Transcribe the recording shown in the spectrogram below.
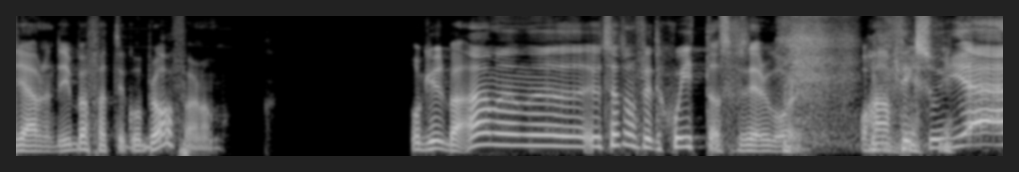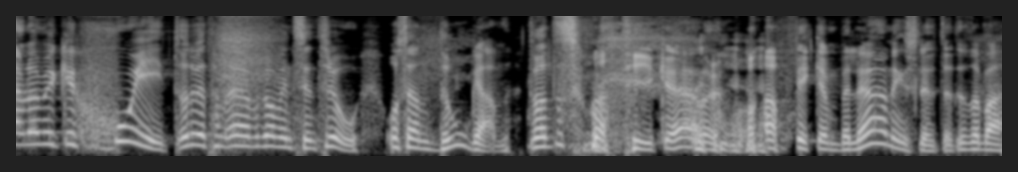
djävulen, det är ju bara för att det går bra för honom. Och Gud bara, ah, men uh, utsätt honom för lite skit då så får vi se hur det går. Och han fick så jävla mycket skit! Och du vet, han övergav inte sin tro. Och sen dog han. Det var inte så att det gick över och han fick en belöning i slutet. Utan bara,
